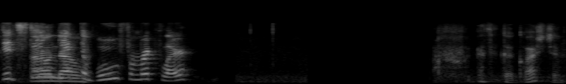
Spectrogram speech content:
Did Sting get know. the woo from Ric Flair? That's a good question.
